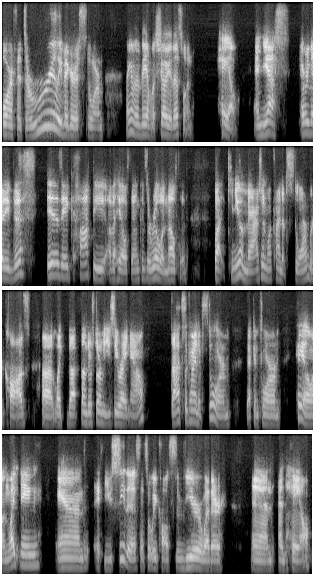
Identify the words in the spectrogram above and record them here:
or if it's a really vigorous storm, I think I'm gonna be able to show you this one, hail. And yes, everybody, this is a copy of a hailstone because the real one melted. But can you imagine what kind of storm would cause, uh, like that thunderstorm that you see right now? That's the kind of storm that can form hail and lightning. And if you see this, that's what we call severe weather and, and hail.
